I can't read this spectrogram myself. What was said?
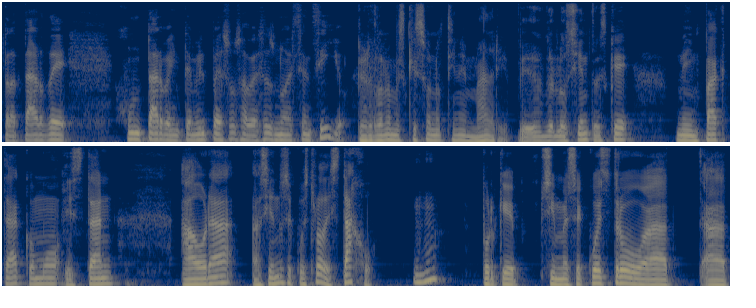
tratar de juntar 20 mil pesos a veces no es sencillo. Perdóname, es que eso no tiene madre. Eh, Lo siento, es que me impacta cómo están ahora haciendo secuestro a destajo. Porque si me secuestro a, a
